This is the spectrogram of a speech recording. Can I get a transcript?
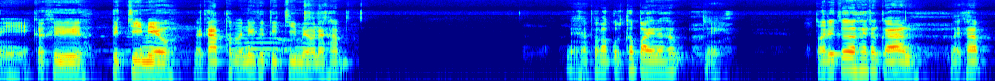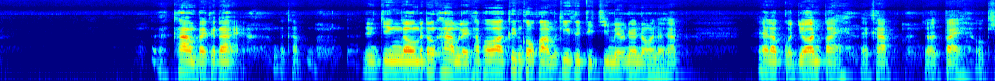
นี่ก็คือติด Gmail นะครับถ้าแบบนี้คือติด Gmail นะครับนะครับพอเรากดเข้าไปนะครับนี่ตอนนี้ก็ให้ทำการ นะครับ ข้ามไปก็ได้นะครับ จริงๆ เราไม่ต้องข้ามเลยครับเพราะว่าขึ้นข้อความเมื่อกี้คือติด Gmail แน่นอนนะครับ ให้เรากดย้อนไปนะครับ ย้อนไปโอเค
